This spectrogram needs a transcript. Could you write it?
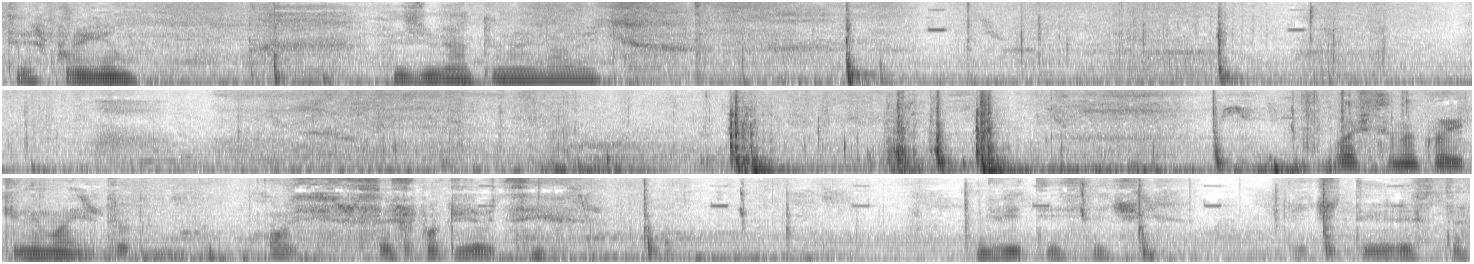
Теж приєм з м'ятиною навіть. Бачите, наклейки немає тут. Ось все шпаклюці. 2000 і 400.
